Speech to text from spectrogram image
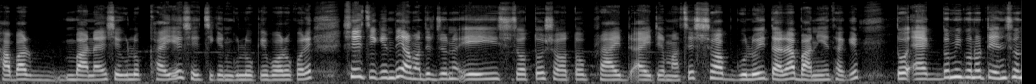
খাবার বানায় সেগুলো খাইয়ে সেই চিকেনগুলোকে বড় করে। সেই চিকেন দিয়ে আমাদের জন্য এই যত শত ফ্রাইড আইটেম আছে সবগুলোই তারা বানিয়ে থাকে। তো একদমই কোনো টেনশন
